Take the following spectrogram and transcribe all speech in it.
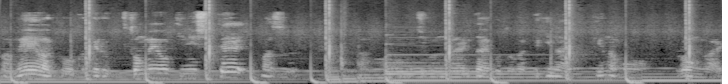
まあ、迷惑をかける人目を気にして、まずあの自分のやりたいことができないっていうのはもう論外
